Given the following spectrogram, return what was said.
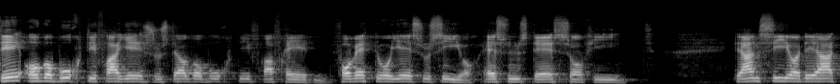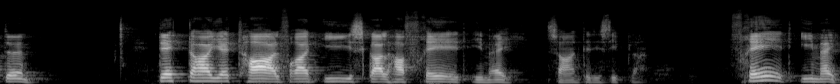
Det å gå bort ifra Jesus, det å gå bort ifra freden. For vet du hva Jesus sier? Jeg syns det er så fint. det han sier, det er at eh, dette har jeg talt for at I skal ha fred i meg, sa han til disiplene. Fred i meg.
